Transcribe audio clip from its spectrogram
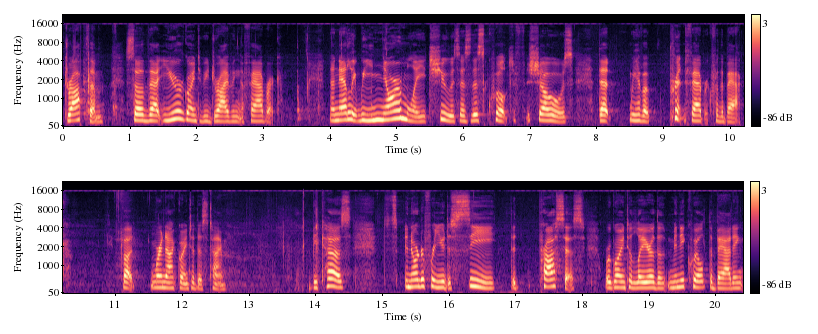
drop them, so that you're going to be driving the fabric. Now, Natalie, we normally choose, as this quilt shows, that we have a print fabric for the back, but we're not going to this time. Because in order for you to see the process, we're going to layer the mini quilt, the batting,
